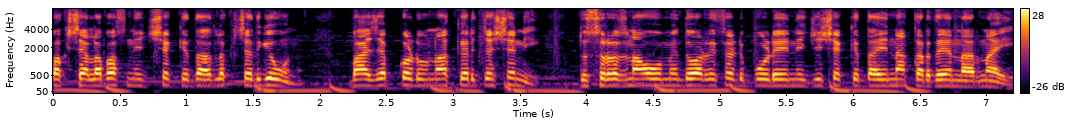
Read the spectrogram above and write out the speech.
पक्षाला बसण्याची शक्यता लक्षात घेऊन भाजपकडून अखेरच्या क्षणी दुसरंच नाव उमेदवारीसाठी पुढे येण्याची शक्यताही नाकारता येणार नाही.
